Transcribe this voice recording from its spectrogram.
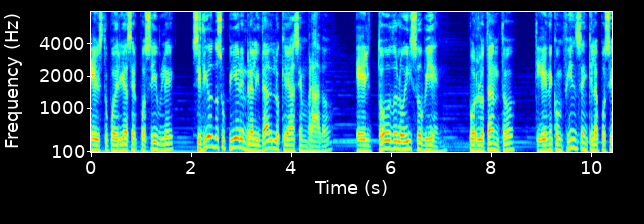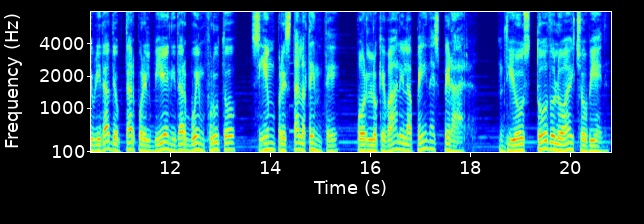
Esto podría ser posible si Dios no supiera en realidad lo que ha sembrado, Él todo lo hizo bien. Por lo tanto, tiene confianza en que la posibilidad de optar por el bien y dar buen fruto siempre está latente, por lo que vale la pena esperar. Dios todo lo ha hecho bien.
